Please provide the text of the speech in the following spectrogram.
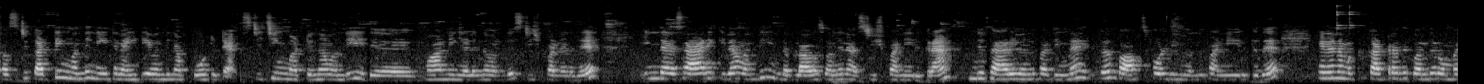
ஃபஸ்ட்டு கட்டிங் வந்து நேற்று நைட்டே வந்து நான் போட்டுட்டேன். ஸ்டிச்சிங் மட்டும்தான் வந்து இது மார்னிங் எழுந்து வந்து ஸ்டிச் பண்ணினது. இந்த சாரீக்கு தான் வந்து இந்த ப்ளவுஸ் வந்து நான் ஸ்டிச் பண்ணியிருக்கிறேன். இந்த saree வந்து பார்த்தீங்கன்னா இதுக்கு பாக்ஸ் ஃபோல்டிங் வந்து பண்ணியிருக்குது. ஏன்னா நமக்கு கட்டுறதுக்கு வந்து ரொம்ப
